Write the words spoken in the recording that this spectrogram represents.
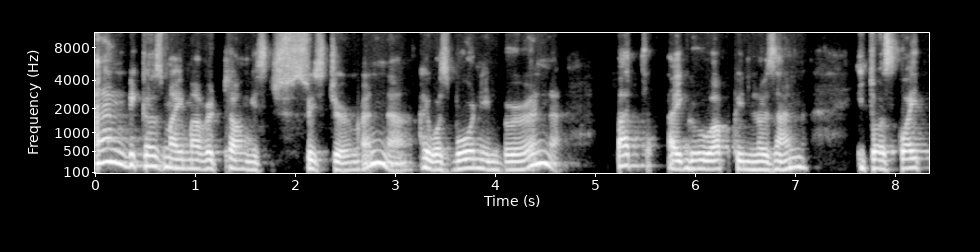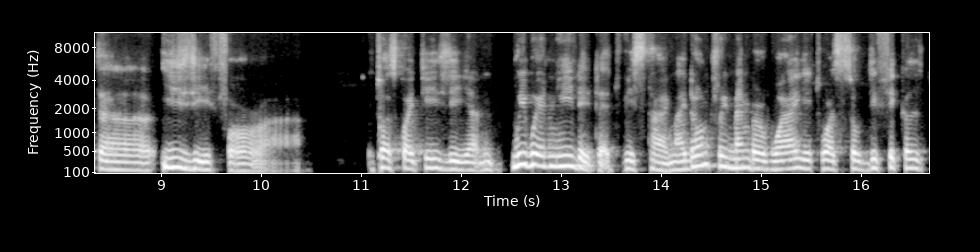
And because my mother tongue is Swiss German, uh, I was born in Bern, but I grew up in Lausanne. It was quite uh, easy for uh, it was quite easy and we were needed at this time. I don't remember why it was so difficult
